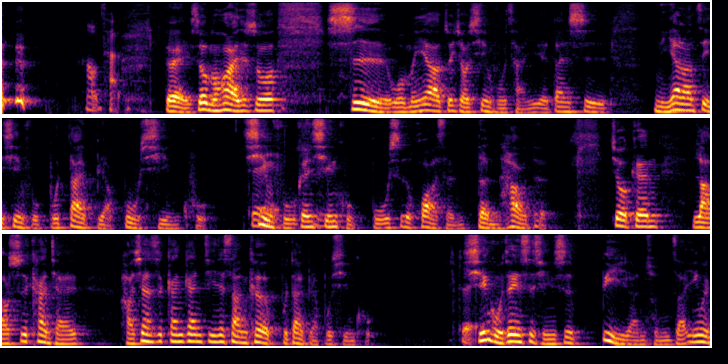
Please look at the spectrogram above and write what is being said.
好惨。对，所以我们后来就说，是我们要追求幸福产业，但是你要让自己幸福，不代表不辛苦。幸福跟辛苦不是画成等号的，就跟老师看起来好像是干干净净上课，不代表不辛苦。辛苦这件事情是必然存在，因为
